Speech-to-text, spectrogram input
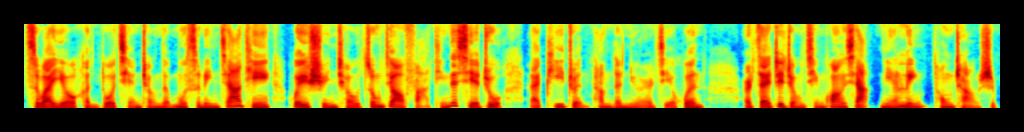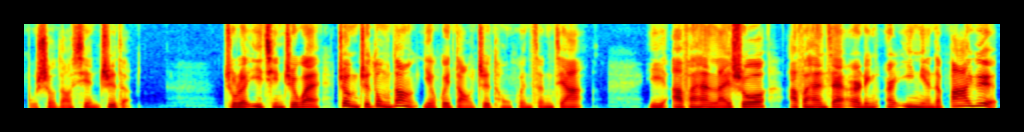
此外，也有很多虔诚的穆斯林家庭会寻求宗教法庭的协助来批准他们的女儿结婚，而在这种情况下，年龄通常是不受到限制的。除了疫情之外，政治动荡也会导致童婚增加。以阿富汗来说，阿富汗在二零二一年的八月，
